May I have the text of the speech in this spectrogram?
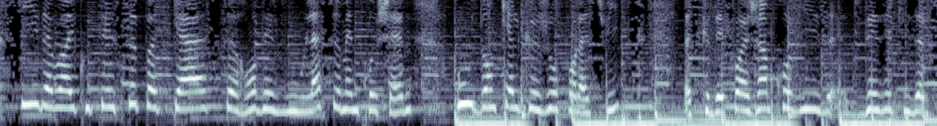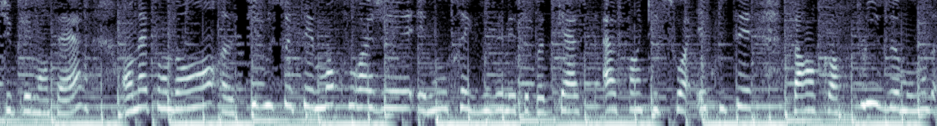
Merci d'avoir écouté ce podcast. Rendez-vous la semaine prochaine ou dans quelques jours pour la suite, parce que des fois j'improvise des épisodes supplémentaires. En attendant, euh, si vous souhaitez m'encourager et montrer que vous aimez ce podcast afin qu'il soit écouté par encore plus de monde,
